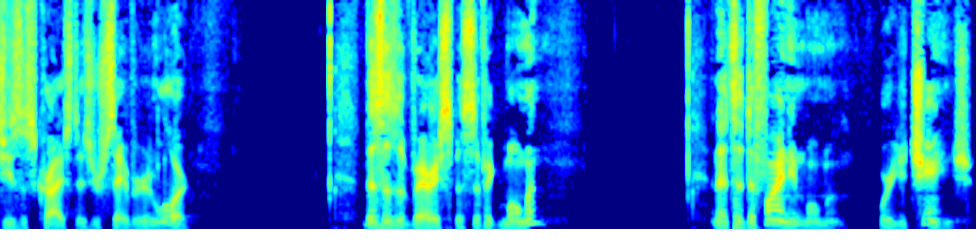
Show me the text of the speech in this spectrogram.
Jesus Christ as your Savior and Lord? This is a very specific moment, and it's a defining moment where you change.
